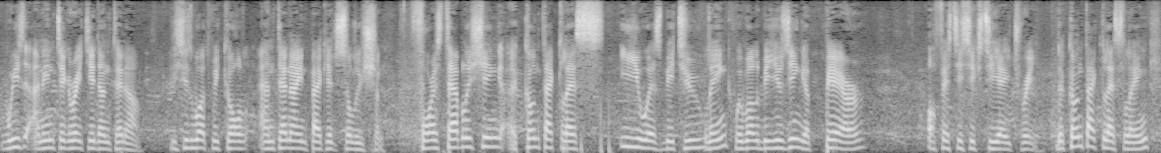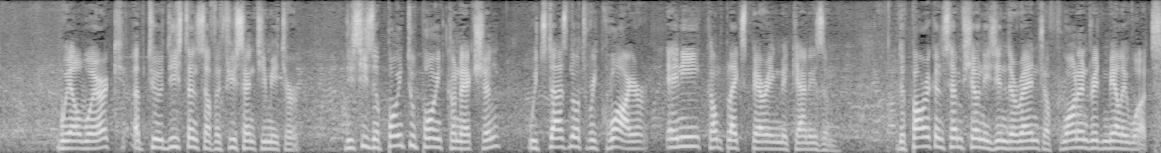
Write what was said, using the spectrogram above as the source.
with an integrated antenna. This is what we call antenna-in-package solution. For establishing a contactless eUSB 2 link, we will be using a pair of ST60A3. The contactless link will work up to a distance of a few centimeters. This is a point-to-point -point connection which does not require any complex pairing mechanism. The power consumption is in the range of 100 milliwatts.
